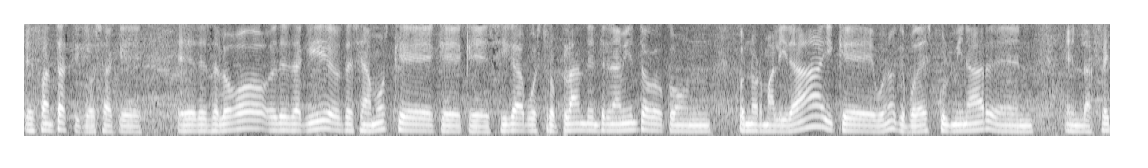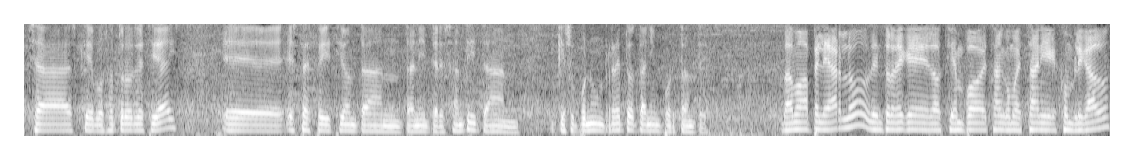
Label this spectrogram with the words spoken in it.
es fantástico. O sea que, desde luego, desde aquí os deseamos que, siga vuestro plan de entrenamiento con, normalidad y que, bueno, que podáis culminar en, las fechas que vosotros decidáis esta expedición tan, tan interesante y, tan, y que supone un reto tan importante vamos a pelearlo dentro de que los tiempos están como están y es complicado.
